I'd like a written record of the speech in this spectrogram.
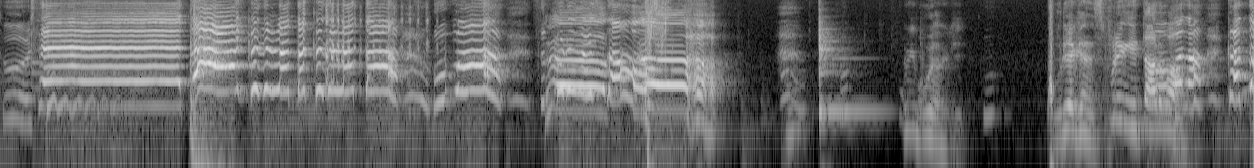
둘, 셋. 우리에겐 스프링이 있다 어 아르마. 맞아 간다.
